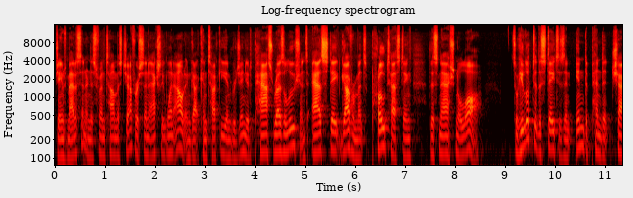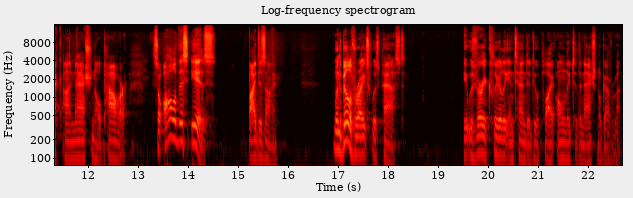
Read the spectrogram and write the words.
James Madison and his friend Thomas Jefferson actually went out and got Kentucky and Virginia to pass resolutions as state governments protesting this national law. So he looked to the states as an independent check on national power. So all of this is by design. When the Bill of Rights was passed, it was very clearly intended to apply only to the national government.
